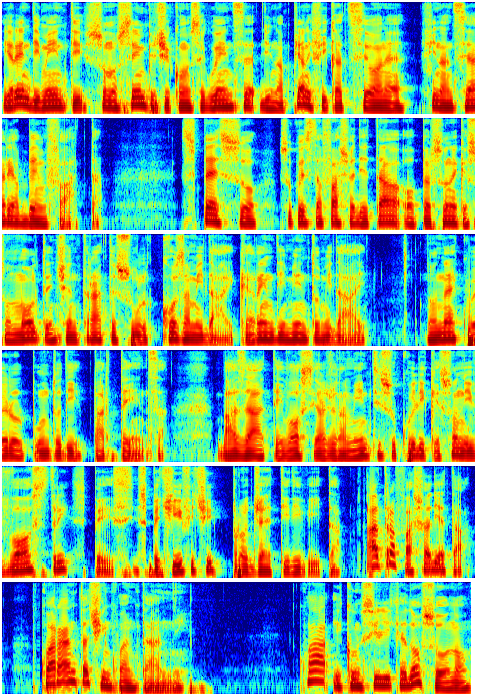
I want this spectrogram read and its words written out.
I rendimenti sono semplici conseguenze di una pianificazione finanziaria ben fatta. Spesso su questa fascia di età ho persone che sono molto incentrate sul cosa mi dai, che rendimento mi dai. Non è quello il punto di partenza. Basate i vostri ragionamenti su quelli che sono i vostri spe- specifici progetti di vita. Altra fascia di età, 40-50 anni. Qua i consigli che do sono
